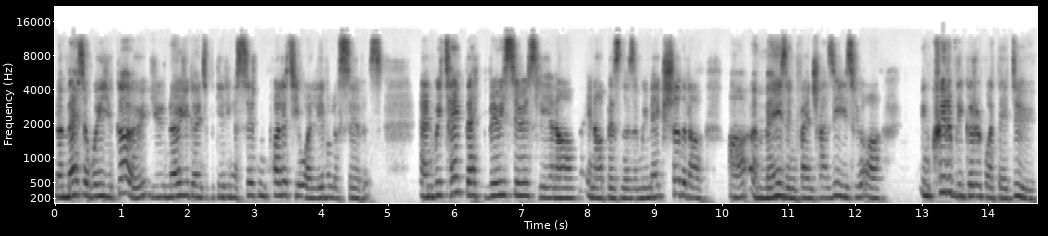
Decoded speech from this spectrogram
no matter where you go, you know you're going to be getting a certain quality or level of service. And we take that very seriously in our in our business and we make sure that our, our amazing franchisees who are incredibly good at what they do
